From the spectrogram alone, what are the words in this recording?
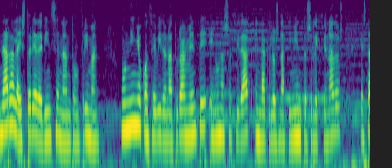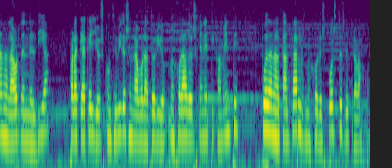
Narra la historia de Vincent Anton Freeman, un niño concebido naturalmente en una sociedad en la que los nacimientos seleccionados están a la orden del día para que aquellos concebidos en laboratorio mejorados genéticamente puedan alcanzar los mejores puestos de trabajo.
